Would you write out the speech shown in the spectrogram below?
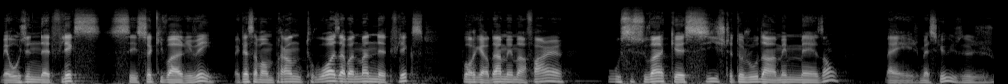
Mais aux yeux de Netflix, c'est ça qui va arriver. Fait que là, ça va me prendre trois abonnements de Netflix pour regarder la même affaire aussi souvent que si j'étais toujours dans la même maison. Ben, je m'excuse, je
